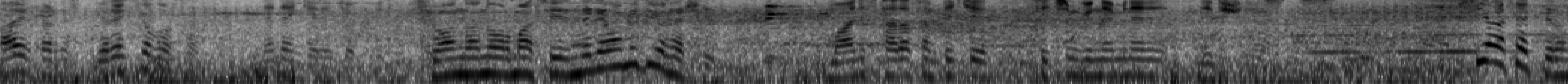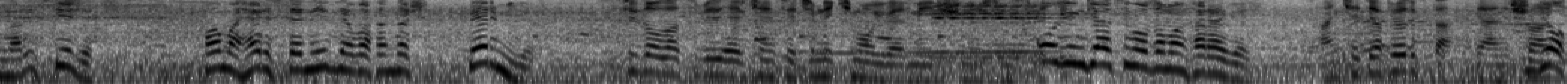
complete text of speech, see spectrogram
Hayır kardeşim gerek yok ortada. Neden gerek yok peki? Şu anda normal seyrinde devam ediyor her şey. Muhalif tarafın peki seçim gündemine ne düşünüyorsunuz? Siyasettir onlar isteyecek. Ama her istediğini de vatandaş vermiyor. Siz olası bir erken seçimde kime oy vermeyi düşünürsünüz? O Peki? gün gelsin o zaman karar verir. Anket yapıyorduk da yani şu an Yok,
